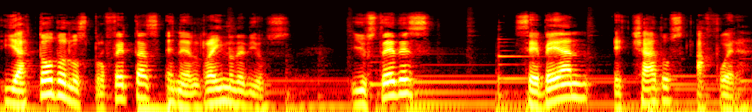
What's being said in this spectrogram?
y a todos los profetas en el reino de Dios, y ustedes se vean echados afuera.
